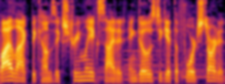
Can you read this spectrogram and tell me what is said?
Bylak becomes extremely excited and goes to get the forge started.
